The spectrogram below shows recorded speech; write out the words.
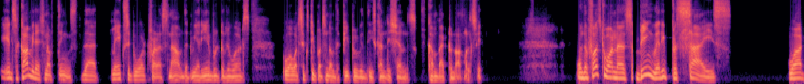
it's a combination of things that makes it work for us now that we are able to reverse over 60% of the people with these conditions come back to normalcy. And the first one is being very precise what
